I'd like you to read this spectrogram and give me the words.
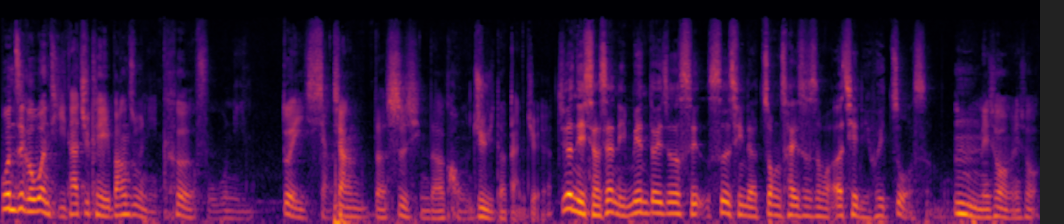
问这个问题，它就可以帮助你克服你。对想象的事情的恐惧的感觉。就是你想象你面对这个事事情的状态是什么，而且你会做什么。嗯，没错没错。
